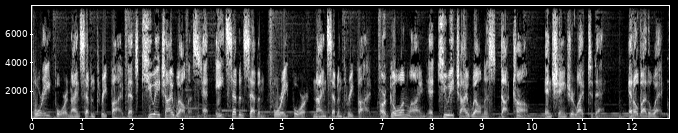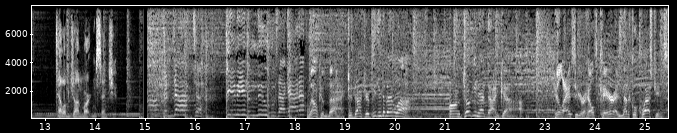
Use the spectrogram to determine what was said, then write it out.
484 9735. That's QHI Wellness at 877 484 9735. Or go online at QHIWellness.com and change your life today. And oh, by the way, tell them John Martin sent you. Doctor, doctor, Welcome back to Dr. Peter DeVette Live on TogiNet.com. He'll answer your health care and medical questions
